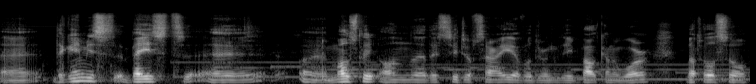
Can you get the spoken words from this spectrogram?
Uh, the game is based uh, uh, mostly on uh, the siege of Sarajevo during the Balkan War, but also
